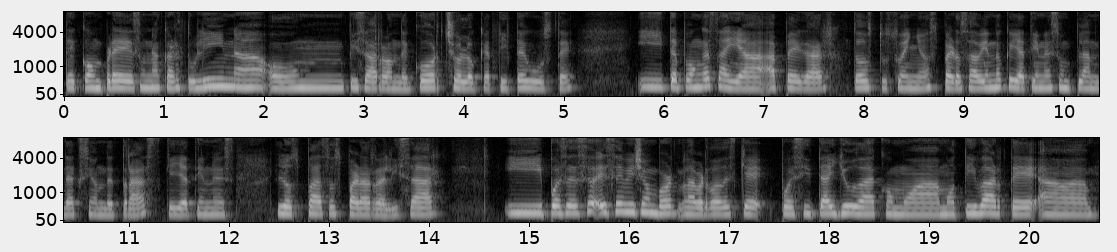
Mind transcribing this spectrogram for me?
te compres una cartulina o un pizarrón de corcho, lo que a ti te guste, y te pongas ahí a, a, pegar todos tus sueños, pero sabiendo que ya tienes un plan de acción detrás, que ya tienes los pasos para realizar. Y pues ese, ese vision board, la verdad es que pues sí te ayuda como a motivarte a,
